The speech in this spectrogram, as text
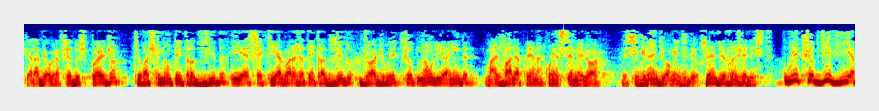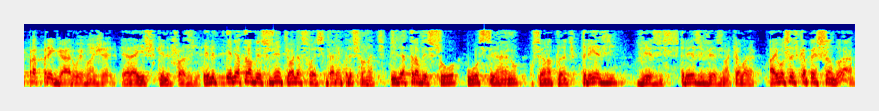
que era a biografia do Spurgeon, que eu acho que não tem traduzida, e esse aqui agora já tem traduzido, George Whitfield, não li ainda, mas vale a pena conhecer melhor esse grande homem de Deus, grande evangelista. Whitfield vivia para pregar o evangelho. Era isso que ele fazia. Ele, ele atravessou, gente, olha só, esse cara é impressionante. Ele atravessou o oceano, Oceano Atlântico, 13 vezes. 13 vezes naquela época. Aí você fica pensando, ah,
